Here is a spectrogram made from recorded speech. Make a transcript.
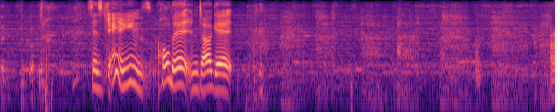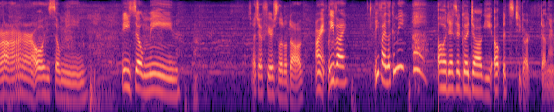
the Says James, hold it and dug it. Oh, he's so mean. He's so mean. Such a fierce little dog. All right, Levi. Levi, look at me. Oh, that's a good doggy. Oh, it's too dark down there.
